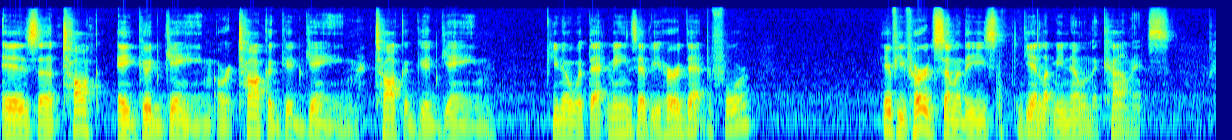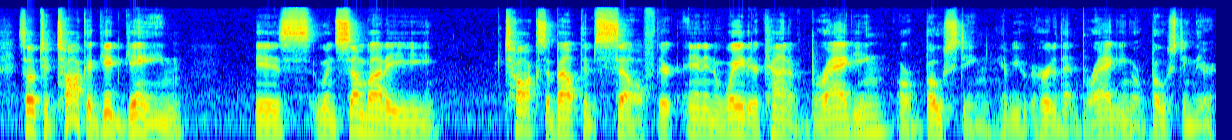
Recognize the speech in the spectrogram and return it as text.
is uh, talk a good game or talk a good game. Talk a good game. You know what that means? Have you heard that before? If you've heard some of these, again, let me know in the comments. So to talk a good game is when somebody talks about themselves, they're and in a way they're kind of bragging or boasting. Have you heard of that bragging or boasting? They're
